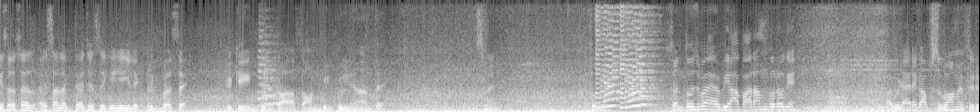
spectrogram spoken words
आगे से ऐसा ऐसा लगता है जैसे कि ये इलेक्ट्रिक बस है क्योंकि इंजन का साउंड बिल्कुल नहीं आता है इसमें। तो संतोष भाई अभी आप आराम करोगे? अभी डायरेक्ट आप सुबह में फिर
